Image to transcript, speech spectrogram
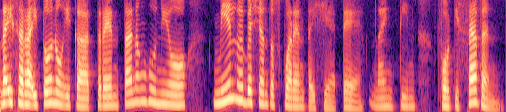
Naisara ito noong ika-30 ng Hunyo 1947, 1947.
